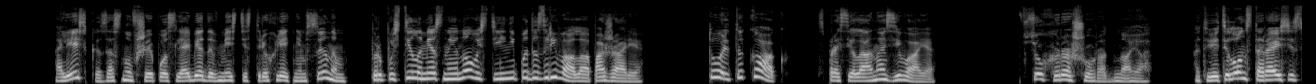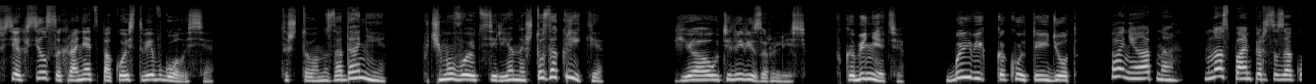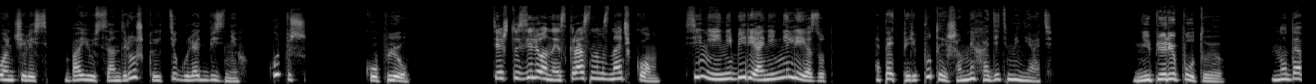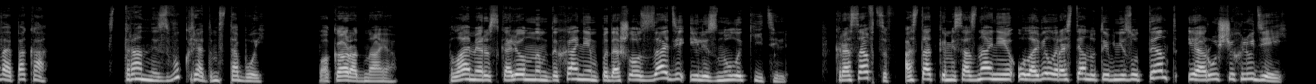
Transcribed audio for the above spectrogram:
Олеська, заснувшая после обеда вместе с трехлетним сыном, пропустила местные новости и не подозревала о пожаре. «Толь, ты как?» — спросила она, зевая. Все хорошо, родная», — ответил он, стараясь из всех сил сохранять спокойствие в голосе. «Ты что, на задании? Почему воют сирены? Что за крики?» «Я у телевизора, Лесь, в кабинете. Боевик какой-то идет. «Понятно. У нас памперсы закончились. Боюсь с Андрюшкой идти гулять без них. Купишь?» «Куплю». «Те, что зеленые с красным значком. Синие не бери, они не лезут. Опять перепутаешь, а мне ходить менять». «Не перепутаю». «Ну давай, пока. Странный звук рядом с тобой». «Пока, родная». Пламя раскаленным дыханием подошло сзади и лизнуло китель. Красавцев остатками сознания уловил растянутый внизу тент и орущих людей.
